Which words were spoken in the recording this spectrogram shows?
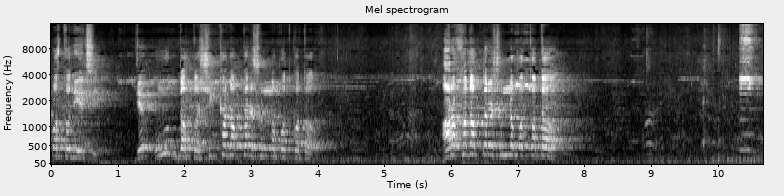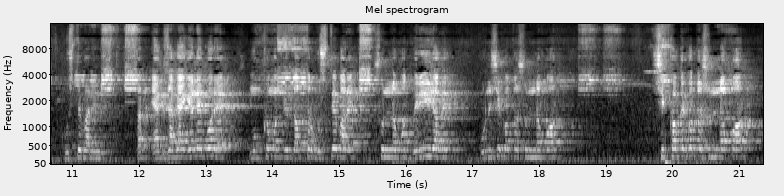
প্রশ্ন দিয়েছি যে অমুক দপ্তর, শিক্ষা দপ্তরের শূন্যপদ কত? আরক্ষ দপ্তরের শূন্যপদ কত? বুঝতে পারেনি। কারণ এক জায়গায় গেলে পরে মুখ্যমন্ত্রীর দপ্তর বুঝতে পারে শূন্যপদ বেরিয়ে যাবে। পুলিশে কত শূন্যপদ শিক্ষকের কত শূন্যপদ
